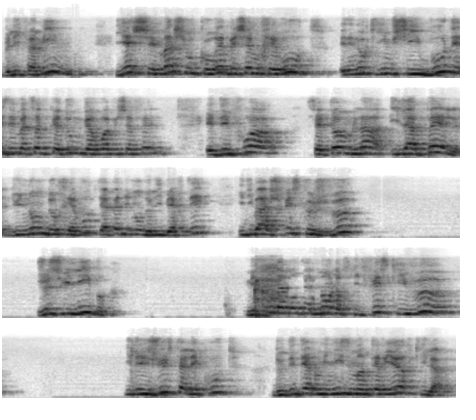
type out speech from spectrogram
Velifamim, Yeshema Shukore Beshem Garwa Et des fois, cet homme-là, il appelle du nom de Cherut, il appelle du nom de liberté, il dit bah, Je fais ce que je veux, je suis libre. Mais fondamentalement, lorsqu'il fait ce qu'il veut, il est juste à l'écoute de déterminisme intérieur qu'il a.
